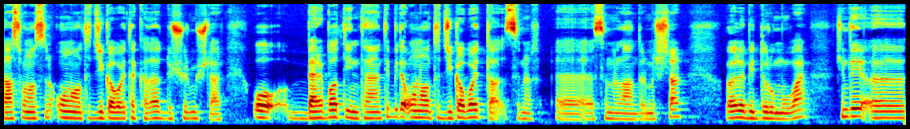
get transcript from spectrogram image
Daha sonrasında 16 GB'a kadar düşürmüşler. O berbat interneti bir de 16 GB da sınır e, sınırlandırmışlar. Öyle bir durumu var. Şimdi e,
